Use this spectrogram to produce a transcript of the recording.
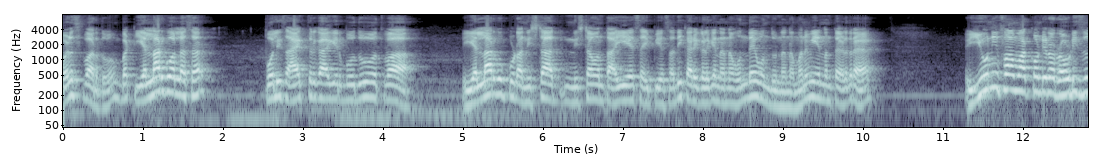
ಬಳಸಬಾರ್ದು, ಬಟ್ ಎಲ್ಲರಿಗೂ ಅಲ್ಲ ಸರ್. ಪೊಲೀಸ್ ಆಯುಕ್ತರಿಗಾಗಿರ್ಬೋದು ಅಥವಾ ಎಲ್ಲರಿಗೂ ಕೂಡ ನಿಷ್ಠಾ, ನಿಷ್ಠಾವಂತ I A S, I P S ಅಧಿಕಾರಿಗಳಿಗೆ ನನ್ನ ಒಂದೇ ಒಂದು, ನನ್ನ ಮನವಿ ಏನಂತ ಹೇಳಿದ್ರೆ, ಯೂನಿಫಾರ್ಮ್ ಹಾಕ್ಕೊಂಡಿರೋ ರೌಡೀಸು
